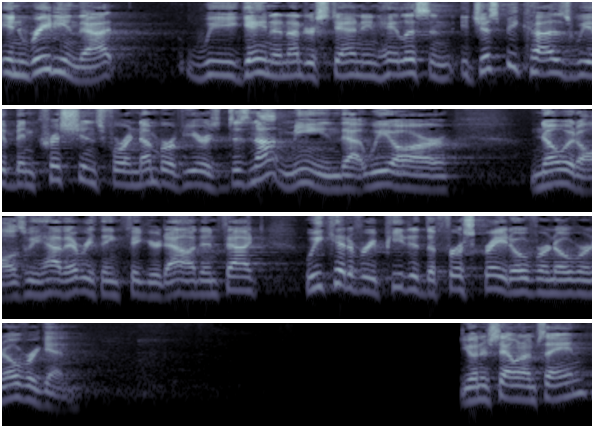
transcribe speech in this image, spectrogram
in reading that, we gain an understanding hey, listen, just because we have been Christians for a number of years does not mean that we are know it alls, we have everything figured out. In fact, we could have repeated the first grade over and over and over again. You understand what I'm saying?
